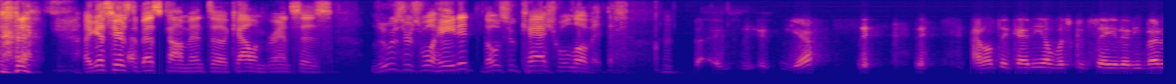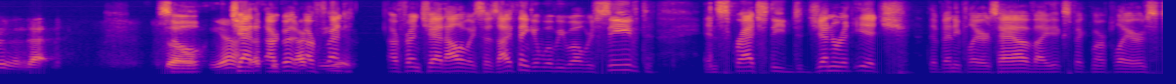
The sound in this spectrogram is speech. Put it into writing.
I guess here's the best comment. Uh, Callum Grant says, "Losers will hate it; those who cash will love it." yeah. I don't think any of us could say it any better than that. So, so yeah, Chad, our good, our friend, it. our friend Chad Holloway says, I think it will be well received and scratch the degenerate itch that many players have. I expect more players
